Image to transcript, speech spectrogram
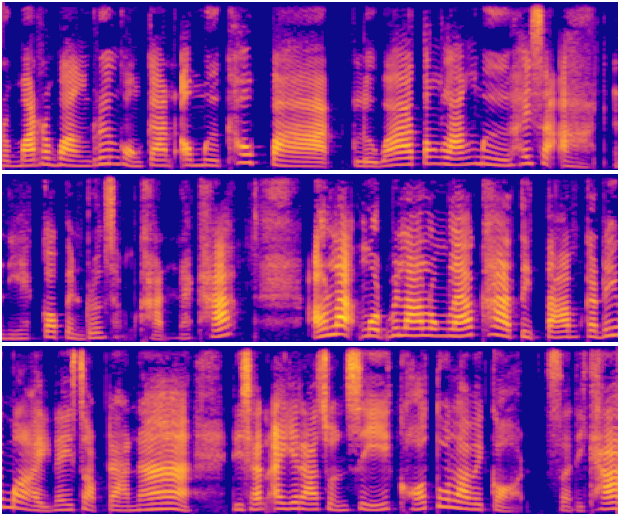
ระมัดระวังเรื่องของการเอามือเข้าปาก หรือว่าต้องล้างมือให้สะอาด อันนี้ก็เป็นเรื่องสำคัญนะคะ เอาละหมดเวลาลงแล้วค่ะ ติดตามกันได้ใหม่ในสัปดาห์หน้า ดิฉันอัยดาสนศรีขอตัวลาไปก่อน สวัสดีค่ะ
